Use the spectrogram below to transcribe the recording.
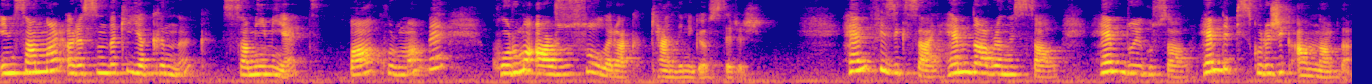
İnsanlar arasındaki yakınlık, samimiyet, bağ kurma ve koruma arzusu olarak kendini gösterir. Hem fiziksel, hem davranışsal, hem duygusal, hem de psikolojik anlamda.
